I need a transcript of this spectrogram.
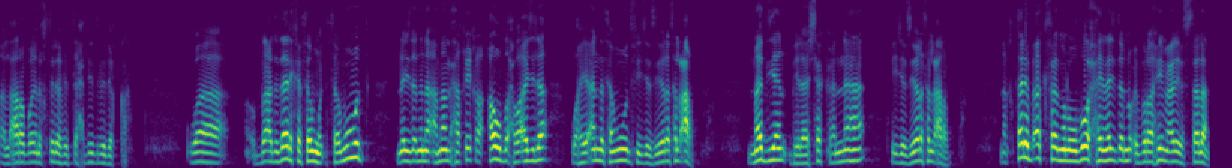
العرب وإن اختلف التحديد بدقة. وبعد ذلك ثمود. ثمود نجد أننا أمام حقيقة أوضح وأجلى وهي أن ثمود في جزيرة العرب. مدين بلا شك أنها في جزيرة العرب. نقترب أكثر من الوضوح حين نجد أن إبراهيم عليه السلام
